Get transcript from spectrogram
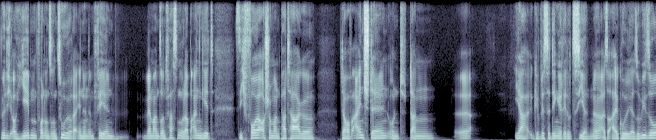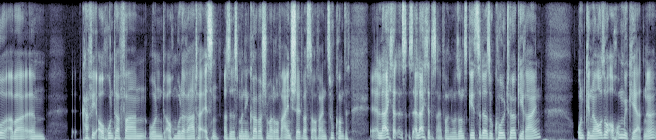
würde ich auch jedem von unseren ZuhörerInnen empfehlen, wenn man so einen Fastenurlaub angeht, sich vorher auch schon mal ein paar Tage darauf einstellen und dann äh, ja gewisse Dinge reduzieren. Ne? Also Alkohol ja sowieso, aber ähm, Kaffee auch runterfahren und auch moderater essen. Also dass man den Körper schon mal darauf einstellt, was da auf einen zukommt. Das erleichtert, es, es erleichtert es einfach nur. Sonst gehst du da so Cold Turkey rein. Und genauso auch umgekehrt, ne?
